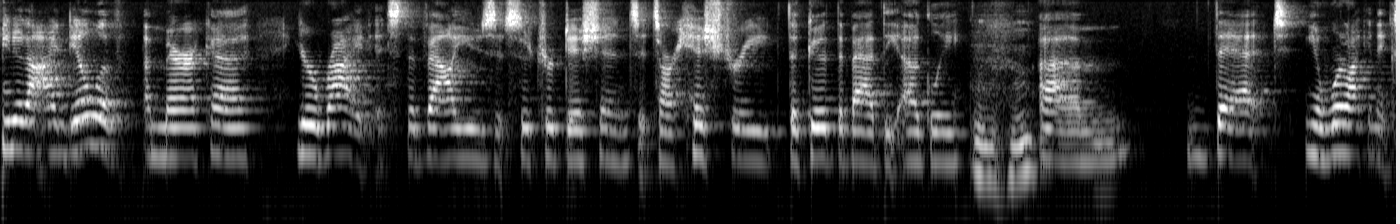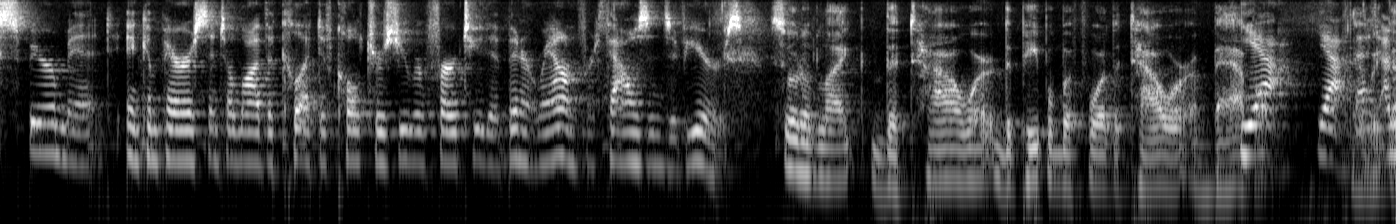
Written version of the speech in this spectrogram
you know, the ideal of America, you're right. It's the values, it's the traditions, it's our history, the good, the bad, the ugly. Mm-hmm. Um, that, you know, we're like an experiment in comparison to a lot of the collective cultures you refer to that have been around for thousands of years. Sort of like the tower, the people before the Tower of Babel. Yeah, yeah. That, I go.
